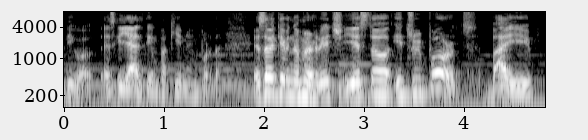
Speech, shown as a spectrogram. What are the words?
digo, es que ya el tiempo aquí no importa. Ya saben que mi nombre es Rich y esto, It Reports. Bye.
